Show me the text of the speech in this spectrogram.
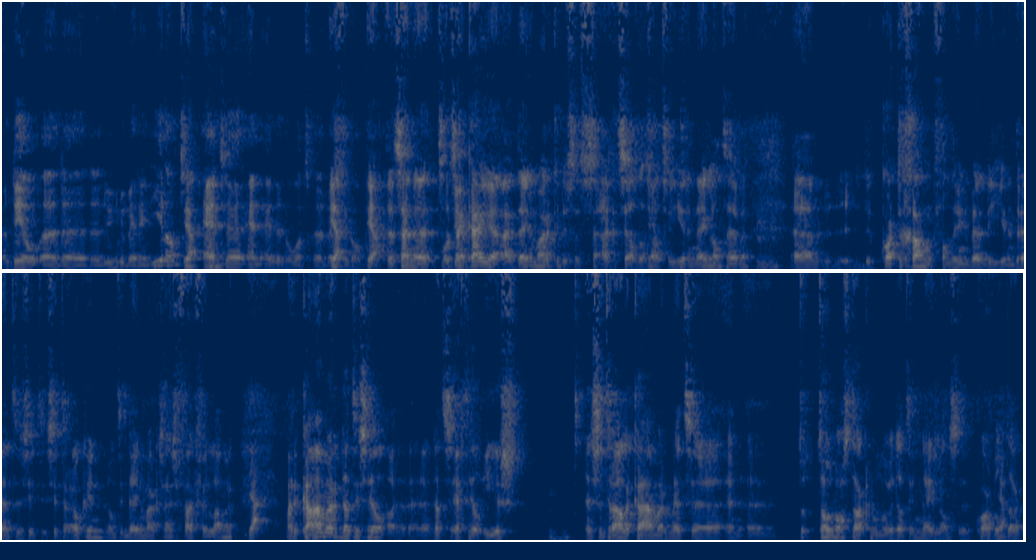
een deel de, de, de hunebedden in Ierland Ja, en, de, en, en de Noord-West-Europa. Ja, dat zijn, eh, Moderne. zijn keien uit Denemarken, dus dat is eigenlijk hetzelfde als Ja. wat we hier in Nederland hebben. Mhm. Ehm, de, de korte gang van de hunebedden die hier in Drenthe zit, zit er ook in, want in Denemarken zijn ze vaak veel langer. Ja. Maar de kamer, dat is, heel, eh, eh, dat is echt heel Iers. Mhm. Een centrale kamer met eh, een to- tolosdak noemen we dat in het Nederlands, een korbeldak.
